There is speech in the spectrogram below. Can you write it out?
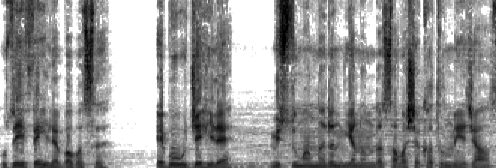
Huzeyfe ile babası Ebu Cehil'e Müslümanların yanında savaşa katılmayacağız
